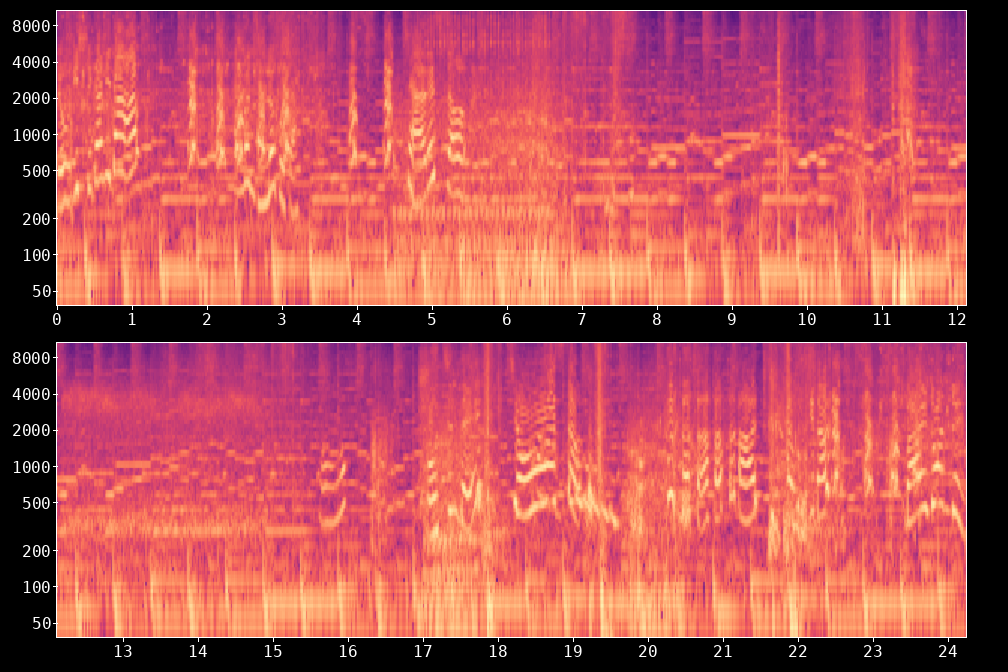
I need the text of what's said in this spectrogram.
놀이 시간이다! 한번 눌러보자. 잘했어. 어? 멋진데? 좋 았어! 아, 진짜 웃기다! 말도 안 돼.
